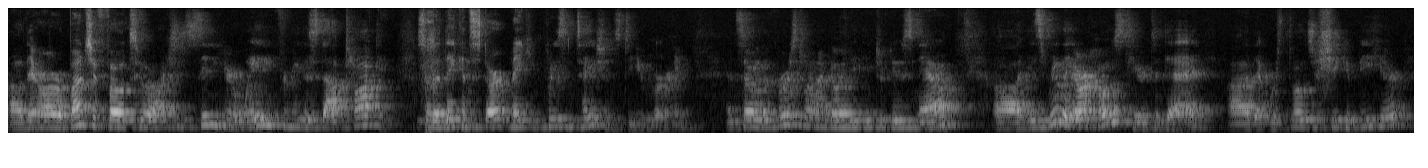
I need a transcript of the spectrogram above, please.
Uh, there are a bunch of folks who are actually sitting here waiting for me to stop talking so that they can start making presentations to you, Bernie. And so the first one I'm going to introduce now uh, is really our host here today, uh, that we're thrilled that she could be here,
